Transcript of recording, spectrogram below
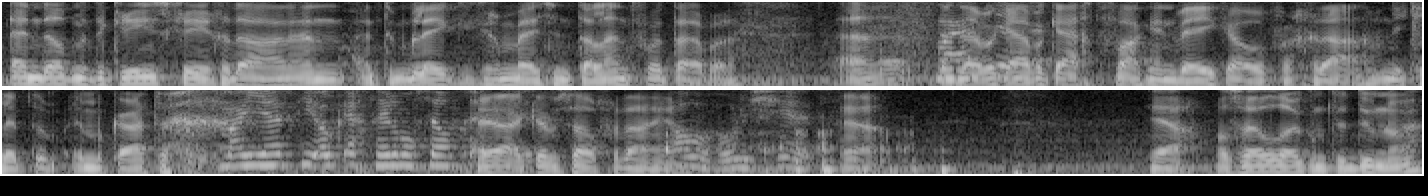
en dat met de greenscreen gedaan. En, en toen bleek ik er een beetje een talent voor te hebben. En daar heb ik, heb ik echt fucking weken over gedaan. Om die clip in elkaar te... Maar je hebt die ook echt helemaal zelf geëdit? ja, ik heb het zelf gedaan, ja. Oh, holy shit. Ja, ja was heel leuk om te doen hoor.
